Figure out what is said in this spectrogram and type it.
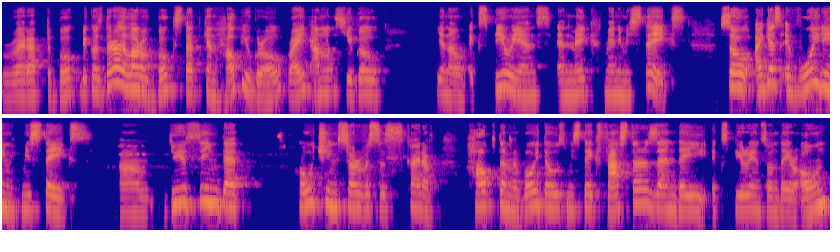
read up the book, because there are a lot of books that can help you grow, right? Unless you go, you know, experience and make many mistakes. So I guess avoiding mistakes, um, do you think that coaching services kind of help them avoid those mistakes faster than they experience on their own?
